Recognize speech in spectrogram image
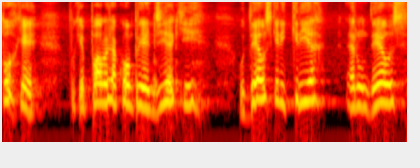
Por quê? Porque Paulo já compreendia que o Deus que ele cria era um Deus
